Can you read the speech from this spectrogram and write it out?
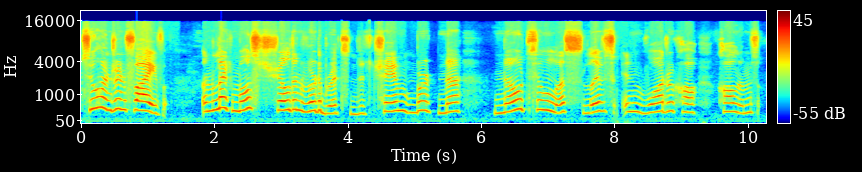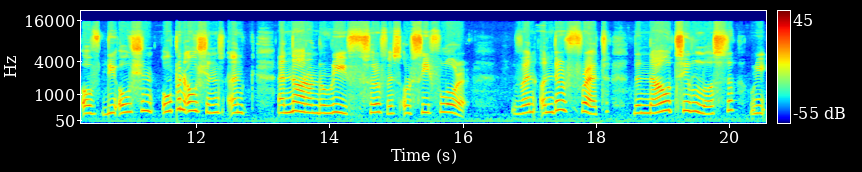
205. Unlike most shelled invertebrates, the chambered Nautilus lives in water col columns of the ocean, open oceans and, and not on the reef surface or sea floor. When under threat, the Nautilus re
